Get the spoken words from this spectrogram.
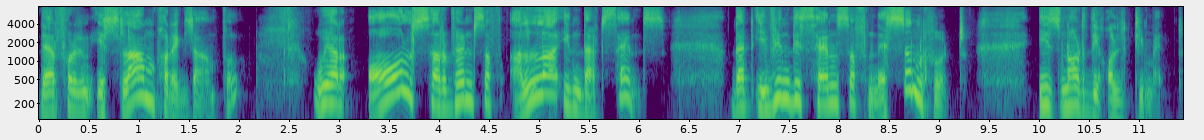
Therefore, in Islam, for example, we are all servants of Allah in that sense, that even the sense of nationhood is not the ultimate.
